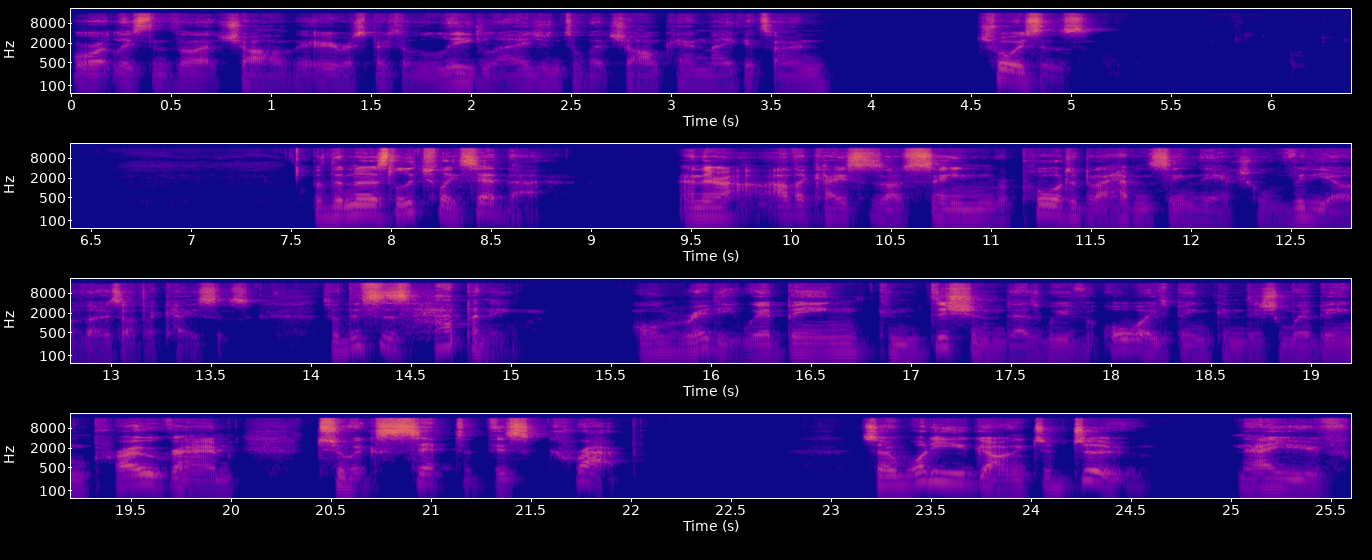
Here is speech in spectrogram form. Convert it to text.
or at least until that child, irrespective of legal age, until that child can make its own choices. But the nurse literally said that. And there are other cases I've seen reported, but I haven't seen the actual video of those other cases. So this is happening already. We're being conditioned, as we've always been conditioned, we're being programmed to accept this crap. So, what are you going to do? Now you've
